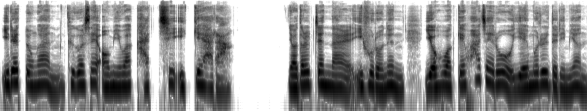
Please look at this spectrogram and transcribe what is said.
이래 동안 그것의 어미와 같이 있게 하라. 여덟째 날 이후로는 여호와께 화제로 예물을 드리면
